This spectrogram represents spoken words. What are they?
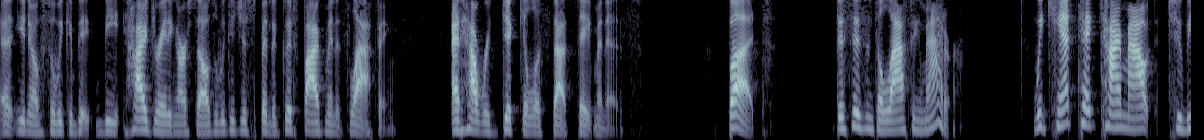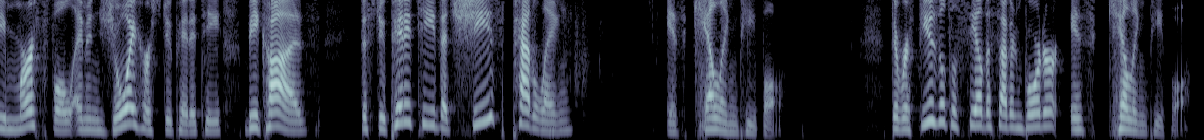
uh, you know, so we could be, be hydrating ourselves and we could just spend a good five minutes laughing at how ridiculous that statement is. But this isn't a laughing matter. We can't take time out to be mirthful and enjoy her stupidity because the stupidity that she's peddling is killing people. The refusal to seal the southern border is killing people.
